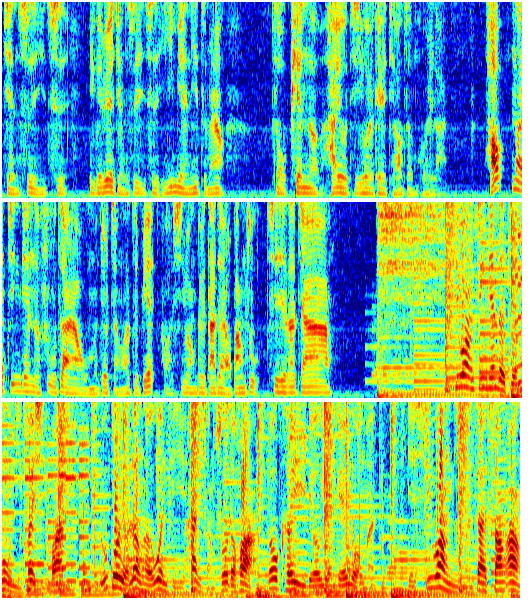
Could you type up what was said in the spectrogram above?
检视一次，一个月检视一次，以免你怎么样走偏了，还有机会可以调整回来。好，那今天的负债啊，我们就讲到这边啊，希望对大家有帮助，谢谢大家。希望今天的节目你会喜欢。如果有任何问题和想说的话，都可以留言给我们。希望你们在商岸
